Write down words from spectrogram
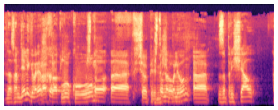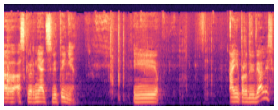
на самом деле говорят, что, лукум. что, э, Всё что. Наполеон э, запрещал э, осквернять святыни. И они продвигались.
